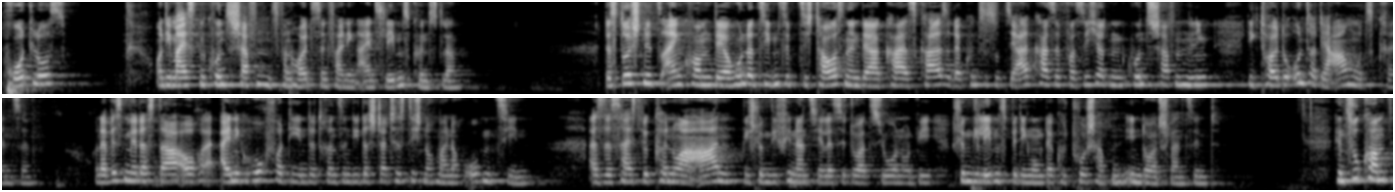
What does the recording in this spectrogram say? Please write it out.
brotlos. Und die meisten Kunstschaffenden von heute sind vor allen Dingen eins Lebenskünstler. Das Durchschnittseinkommen der 177.000 in der KSK, also der Künstlersozialkasse versicherten Kunstschaffenden, liegt, liegt heute unter der Armutsgrenze. Und da wissen wir, dass da auch einige Hochverdiente drin sind, die das statistisch nochmal nach oben ziehen. Also das heißt, wir können nur erahnen, wie schlimm die finanzielle Situation und wie schlimm die Lebensbedingungen der Kulturschaffenden in Deutschland sind. Hinzu kommt,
